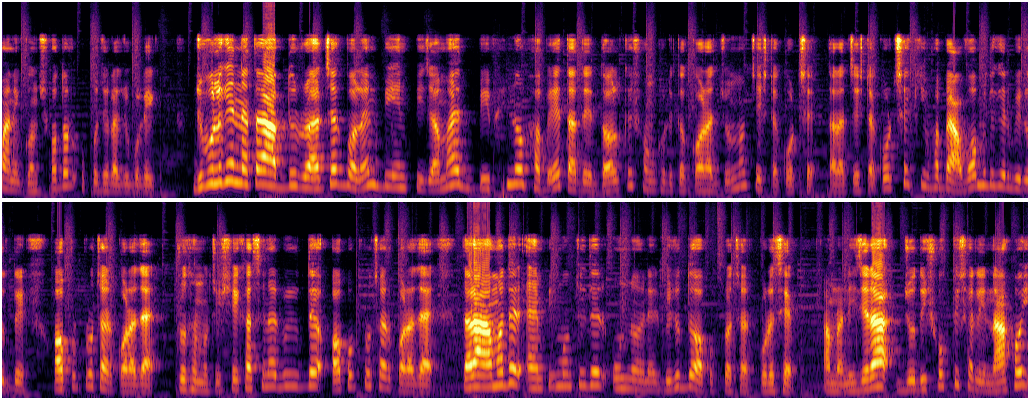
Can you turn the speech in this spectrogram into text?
মানিকগঞ্জ সদর উপজেলা যুবলীগ। যুবলীগের নেতা আব্দুর রাজ্জাক বলেন, বিএনপি জামায়াত বিভিন্নভাবে তাদের দলকে সংগঠিত করার জন্য চেষ্টা করছে। তারা চেষ্টা করছে কীভাবে আওয়ামী লীগের বিরুদ্ধে অপপ্রচার করা যায়। প্রধানমন্ত্রী শেখ হাসিনার বিরুদ্ধে অপপ্রচার করা যায়। তারা আমাদের এমপি মন্ত্রীদের উন্নয়নের বিরুদ্ধে অপপ্রচার করেছে। আমরা নিজেরা যদি শক্তিশালী না হই,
